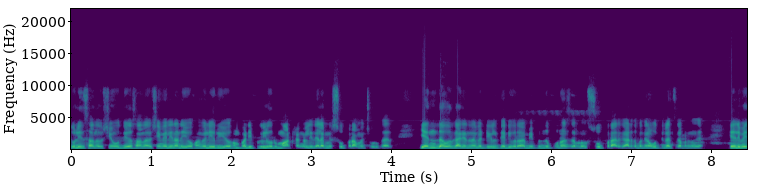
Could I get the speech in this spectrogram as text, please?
தொழில் சார்ந்த விஷயம் உத்தியோக சார்ந்த விஷயம் வெளிநாடு யோகம் வெளியூர் யோகம் படிப்புகள் ஒரு மாற்றங்கள் இது எல்லாமே சூப்பரா அமைச்சு கொடுக்காரு. எந்த ஒரு காரியம் தான் வெற்றிகள் தேடி வர அமைப்பு இந்த பூர்ண சிலப்படம் சூப்பரா இருக்கு. அடுத்து பார்த்தீங்கன்னா உத்திர சிலப்படம் எதுவுமே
